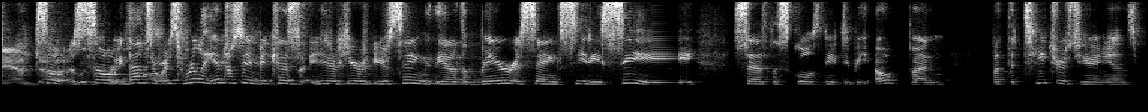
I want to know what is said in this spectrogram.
And so, uh, so that's it's really interesting because you know you're you're saying you know the mayor is saying CDC says the schools need to be open, but the teachers unions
